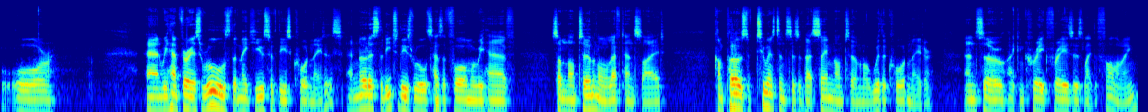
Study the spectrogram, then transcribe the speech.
or, and we have various rules that make use of these coordinators. And notice that each of these rules has a form where we have some non-terminal on the left-hand side composed of two instances of that same non-terminal with a coordinator. And so I can create phrases like the following.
